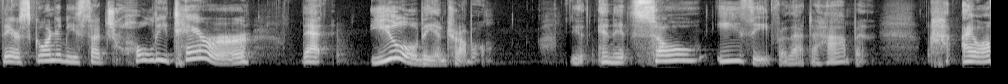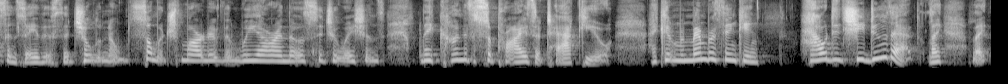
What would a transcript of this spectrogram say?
there's going to be such holy terror that you'll be in trouble. And it's so easy for that to happen. I often say this that children are so much smarter than we are in those situations. They kind of surprise attack you. I can remember thinking, how did she do that? Like, like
